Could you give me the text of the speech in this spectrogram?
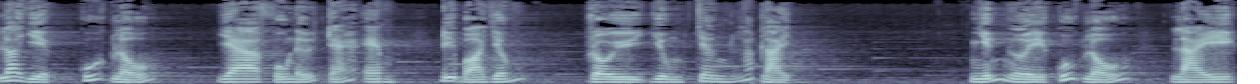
lo việc cuốc lỗ và phụ nữ trẻ em đi bỏ giống rồi dùng chân lắp lại. Những người cuốc lỗ lại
